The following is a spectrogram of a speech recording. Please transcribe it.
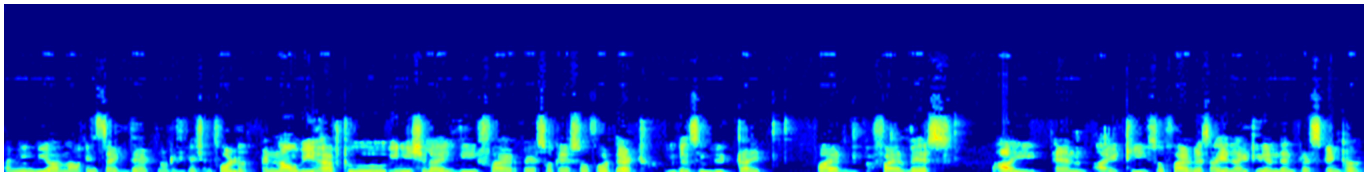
I mean we are now inside that notification folder. And now we have to initialize the firebase. Okay so for that you can simply type fire firebase init so firebase init and then press enter.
